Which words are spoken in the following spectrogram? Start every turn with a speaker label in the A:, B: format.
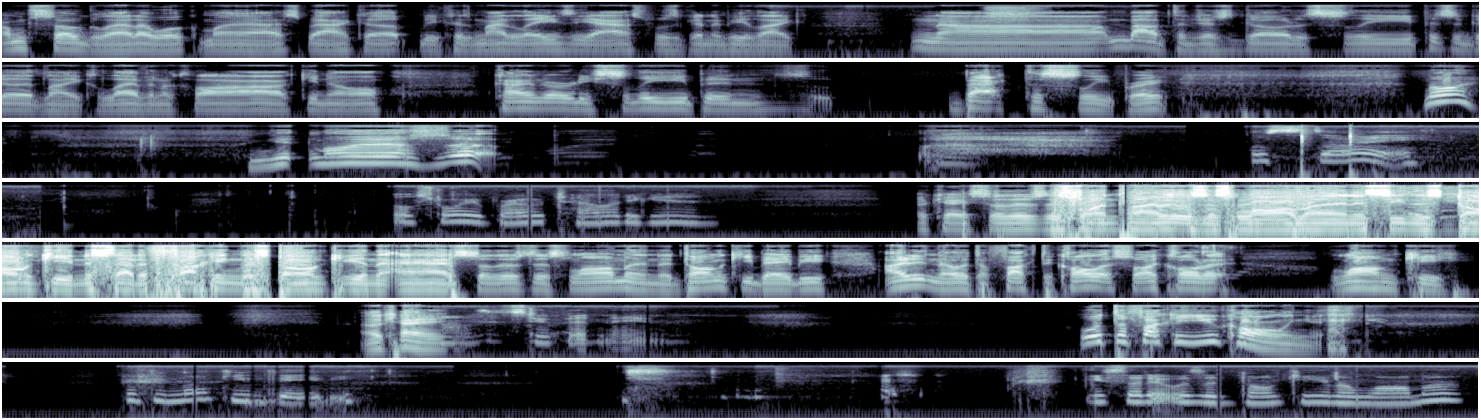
A: I'm so glad I woke my ass back up because my lazy ass was gonna be like, nah, I'm about to just go to sleep. It's a good like 11 o'clock, you know, kind of already sleeping, back to sleep, right? No, get my ass up.
B: The story?
C: Little story, bro. Tell it again.
A: Okay, so there's this one time it was this llama and it seen this donkey and it started fucking this donkey in the ass. So there's this llama and the donkey baby. I didn't know what the fuck to call it, so I called it Lonky. Okay.
C: Oh, that was a stupid name.
A: What the fuck are you calling it?
B: Poopy monkey baby.
C: You said it was a donkey and a llama?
